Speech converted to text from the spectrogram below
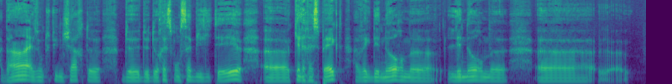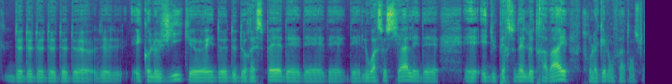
eh ben, elles ont toute une charte de, de, responsabilité qu'elles respectent avec des normes, les normes de, de, de, écologiques euh, et de, respect des, des, des, lois sociales et, des, et, du personnel de travail sur lequel on fait attention.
